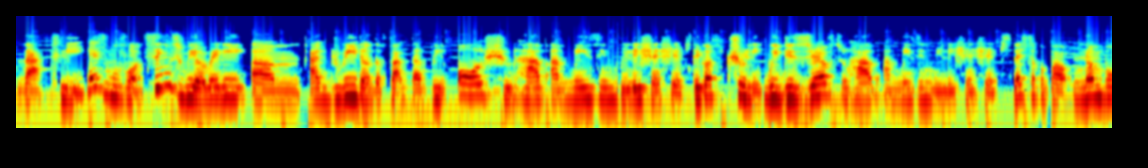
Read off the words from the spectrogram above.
that plea. Let's move on. Since we already um agreed on the fact that we all should have amazing relationships because truly we deserve to have amazing relationships. Let's talk about number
